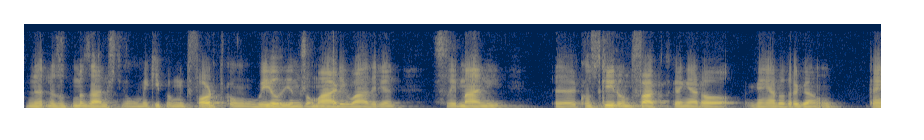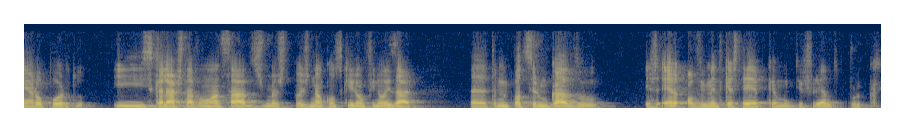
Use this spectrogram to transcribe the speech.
na, nos últimos anos. Tinham uma equipa muito forte, com o Williams, o Mário, o Adrian, Slimani. Uh, conseguiram de facto ganhar o, ganhar o Dragão, ganhar o Porto, e se calhar estavam lançados, mas depois não conseguiram finalizar. Uh, também pode ser um bocado é, obviamente que esta época é muito diferente, porque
